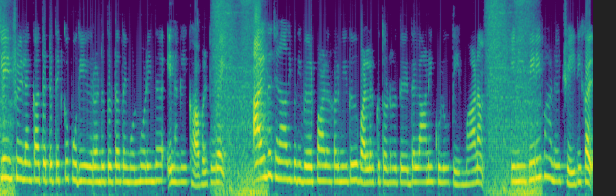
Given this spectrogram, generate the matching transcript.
கிளீன் ஸ்ரீலங்கா திட்டத்திற்கு புதிய இரண்டு திட்டத்தை முன்மொழிந்த இலங்கை காவல்துறை. ஐந்து ஜனாதிபதி வேட்பாளர்கள் மீது வழக்கு தொடர் தேர்தல் ஆணைக்குழு தீர்மானம். இனி விரிவான செய்திகள்.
